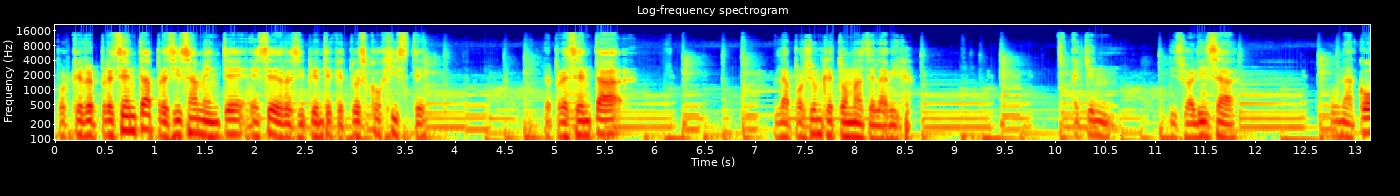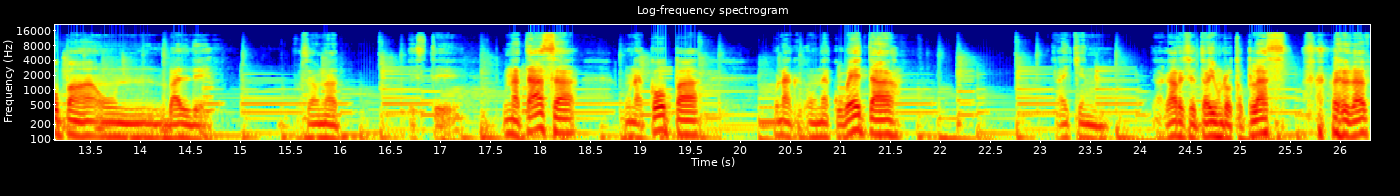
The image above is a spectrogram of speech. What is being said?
Porque representa precisamente ese recipiente que tú escogiste. Representa la porción que tomas de la vida. Hay quien visualiza una copa, un balde, o sea, una, este, una taza, una copa, una, cubeta. Hay quien agarra y se trae un rotoplas, ¿verdad?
